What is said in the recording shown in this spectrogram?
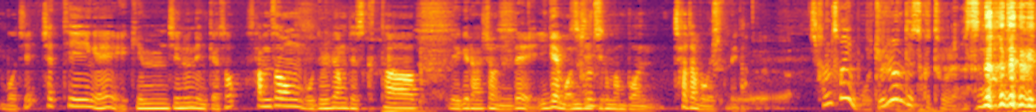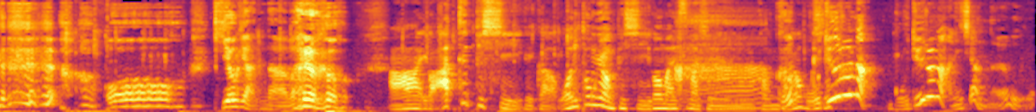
뭐지? 채팅에 김진우님께서 삼성 모듈형 데스크탑 얘기를 하셨는데 이게 뭔지 삼... 지금 한번 찾아보겠습니다. 그, 삼성이 모듈형 데스크탑을 내놨었나? 오, 기억이 안 나. 말이고. 아, 이거 아트 PC, 그러니까 원통형 PC 이거 말씀하시는 아, 건가요? 그거 모듈은, 아, 모듈은 아니지 않나요, 그거?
